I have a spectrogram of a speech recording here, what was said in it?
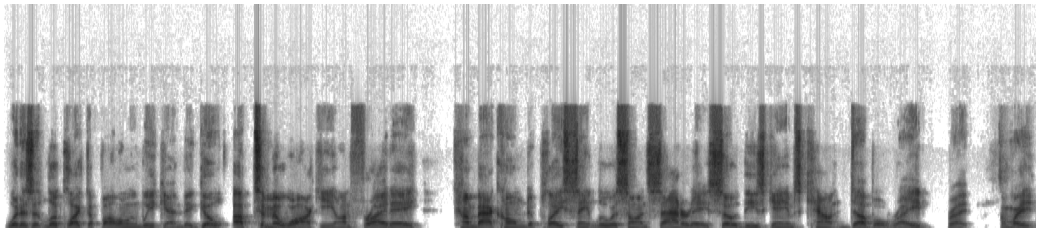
What does it look like the following weekend? They go up to milwaukee on friday come back home to play st louis on saturday. So these games count double right? Right. Some way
